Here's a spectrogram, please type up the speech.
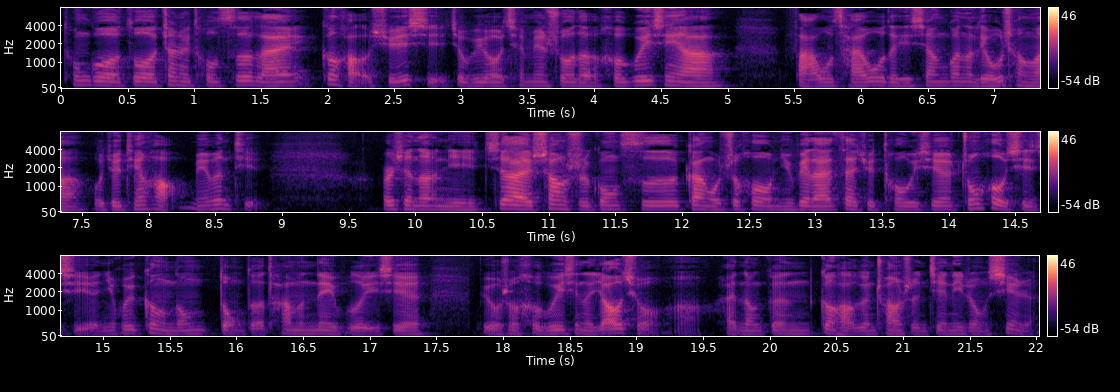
通过做战略投资来更好的学习，就比如我前面说的合规性啊、法务、财务的一些相关的流程啊，我觉得挺好，没问题。而且呢，你在上市公司干过之后，你未来再去投一些中后期企业，你会更能懂得他们内部的一些，比如说合规性的要求啊，还能跟更好跟创始人建立一种信任。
